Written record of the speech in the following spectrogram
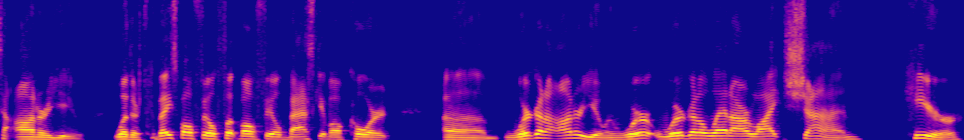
to honor you, whether it's the baseball field, football field, basketball court. Um, we're going to honor you and we're we're going to let our light shine here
